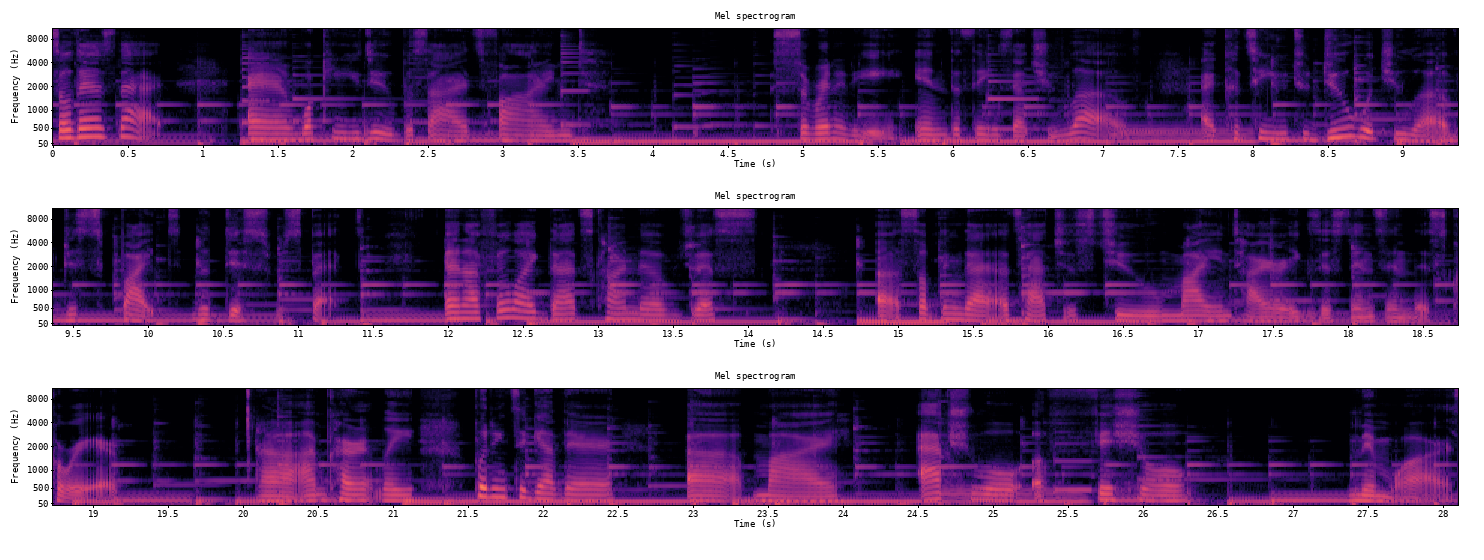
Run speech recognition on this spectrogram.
so there's that. And what can you do besides find serenity in the things that you love and continue to do what you love despite the disrespect. And I feel like that's kind of just uh, something that attaches to my entire existence in this career. Uh, I'm currently putting together uh, my actual official memoirs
